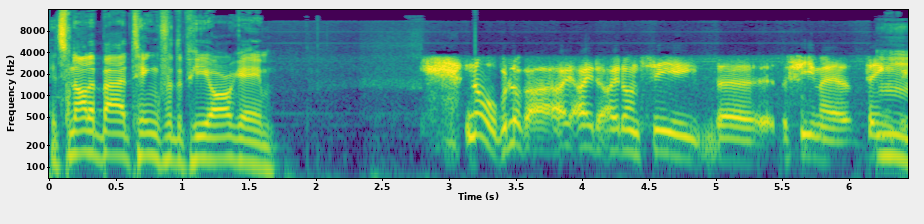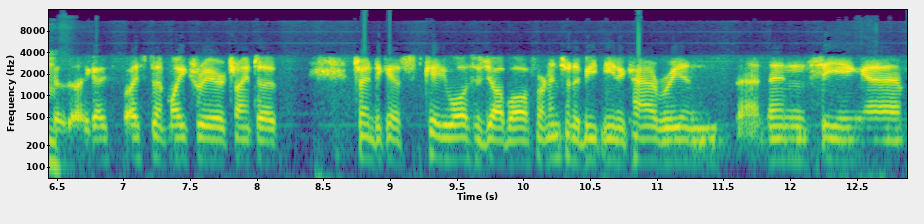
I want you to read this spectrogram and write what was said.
it's not a bad thing for the PR game. No, but look, I, I, I don't see the the female thing mm. because like I, I spent my career trying to trying to get Katie Walsh a job offer and then trying to beat Nina Carberry and, and then seeing um,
